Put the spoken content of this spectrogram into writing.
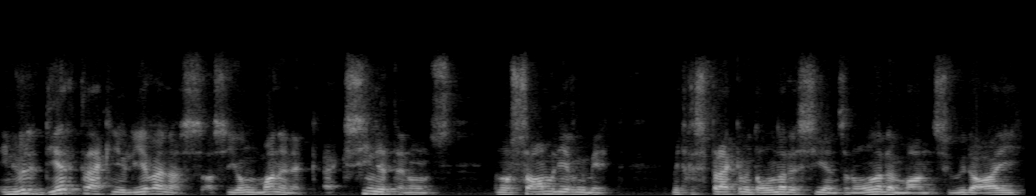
en hoe dit deurtrek in jou lewe en as as 'n jong man en ek ek sien dit in ons in ons samelewing met met gesprekke met honderde seuns en honderde mans hoe daai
